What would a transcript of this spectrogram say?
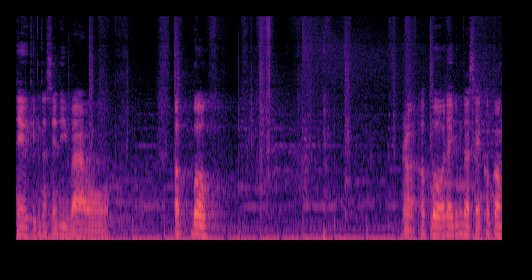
theo thì chúng ta sẽ đi vào Oppo. Rồi, Oppo ở đây chúng ta sẽ có con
